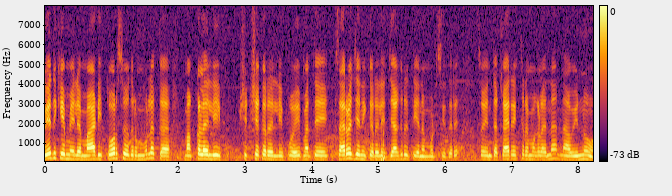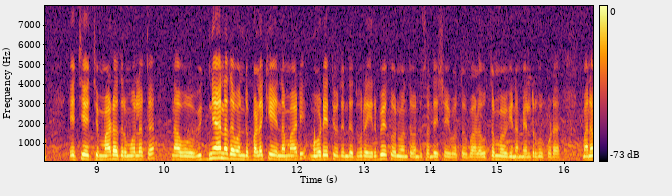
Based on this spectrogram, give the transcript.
ವೇದಿಕೆ ಮೇಲೆ ಮಾಡಿ ತೋರಿಸೋದ್ರ ಮೂಲಕ ಮಕ್ಕಳಲ್ಲಿ, ಶಿಕ್ಷಕರಲ್ಲಿ, ಮತ್ತು ಸಾರ್ವಜನಿಕರಲ್ಲಿ ಜಾಗೃತಿಯನ್ನು ಮೂಡಿಸಿದ್ದಾರೆ. ಸೊ ಇಂಥ ಕಾರ್ಯಕ್ರಮಗಳನ್ನು ನಾವು ಇನ್ನೂ ಹೆಚ್ಚು ಹೆಚ್ಚು ಮಾಡೋದ್ರ ಮೂಲಕ ನಾವು ವಿಜ್ಞಾನದ ಒಂದು ಬಳಕೆಯನ್ನು ಮಾಡಿ ಮೌಢ್ಯತ್ವದಿಂದ ದೂರ ಇರಬೇಕು ಅನ್ನುವಂಥ ಒಂದು ಸಂದೇಶ ಇವತ್ತು ಭಾಳ ಉತ್ತಮವಾಗಿ ನಮ್ಮೆಲ್ಲರಿಗೂ ಕೂಡ ಮನ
